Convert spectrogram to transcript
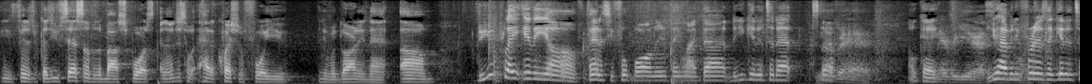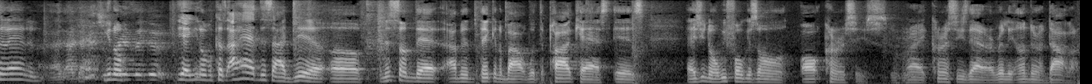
you finish because you said something about sports, and I just had a question for you regarding that. Um, do you play any uh, fantasy football or anything like that? Do you get into that stuff? Never had. Okay. And every year. I you have any friends that get into that? And I, I some You know- friends that do. Yeah, you know, because I had this idea of, and this is something that I've been thinking about with the podcast is, as you know, we focus on alt currencies, right? Currencies that are really under a dollar.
